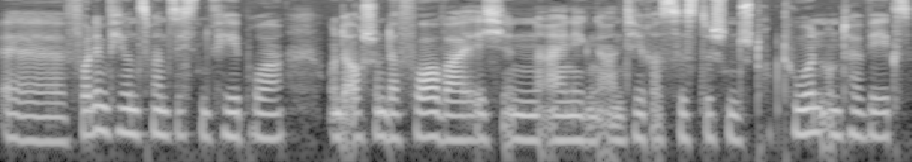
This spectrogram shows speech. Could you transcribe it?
äh, vor dem 24. Februar. Und auch schon davor war ich in einigen antirassistischen Strukturen unterwegs.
